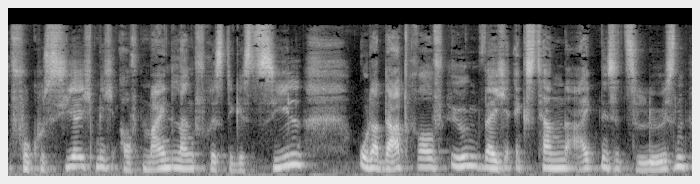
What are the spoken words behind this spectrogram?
Fokussiere ich mich auf mein langfristiges Ziel oder darauf, irgendwelche externen Ereignisse zu lösen,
